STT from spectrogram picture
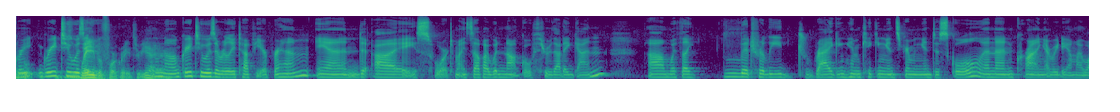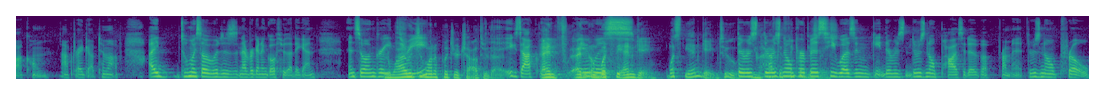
grade grade two was way a, before grade three. Yeah, yeah. no grade two was a really tough year for him, and I swore to myself I would not go through that again. Um, with like literally dragging him kicking and screaming into school and then crying every day on my walk home after I dropped him off. I told myself I was never going to go through that again. And so in grade And why three, would you want to put your child through that? exactly. And, f- and and what's the end game? What's the end game too? there was You there was no think of these purpose he wasn't there was there was no positive from it there was no pro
